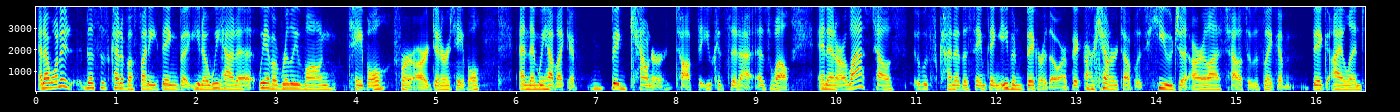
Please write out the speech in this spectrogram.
And I wanted this is kind of a funny thing, but you know, we had a we have a really long table for our dinner table and then we have like a big countertop that you could sit at as well. And in our last house, it was kind of the same thing, even bigger though. Our big, our countertop was huge at our last house. It was like a big island.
